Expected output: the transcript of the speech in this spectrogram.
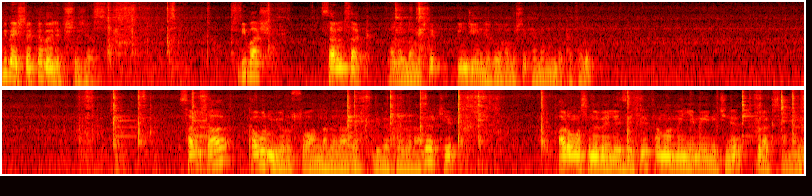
Bir 5 dakika böyle pişireceğiz. Bir baş sarımsak hazırlamıştık. İnce ince doğramıştık. Hemen onu da katalım. Sarımsağı kavurmuyoruz soğanla beraber, biberle beraber ki aromasını ve lezzetini tamamen yemeğin içine bıraksın diye.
